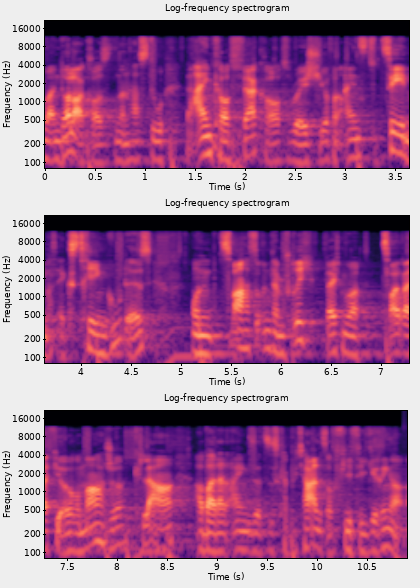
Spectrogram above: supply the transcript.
nur einen Dollar kosten. Dann hast du eine Einkaufs-Verkaufs-Ratio von 1 zu 10, was extrem gut ist. Und zwar hast du unterm Strich vielleicht nur 2, 3, 4 Euro Marge, klar, aber dein eingesetztes Kapital ist auch viel, viel geringer.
